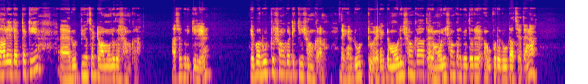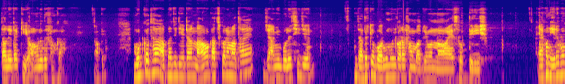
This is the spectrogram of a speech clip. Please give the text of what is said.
তাহলে এটা একটা কি? রুট পি হচ্ছে একটা অমূলত সংখ্যা। আশা করি ক্লিয়ার এরপর রুট টু সংখ্যাটি কি সংখ্যা? দেখেন রুট টু এটা একটা মৌলিক সংখ্যা, তার মৌলিক সংখ্যার ভেতরে, উপরে রুট আছে, তাই না? তাহলে এটা কি? অমূলত সংখ্যা। ওকে মোট কথা, আপনার যদি এটা নাও কাজ করে মাথায়, যে আমি বলেছি যে যাদেরকে বর্গমূল করা সম্ভব, যেমন নয়, ছত্রিশ, এখন এরকম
